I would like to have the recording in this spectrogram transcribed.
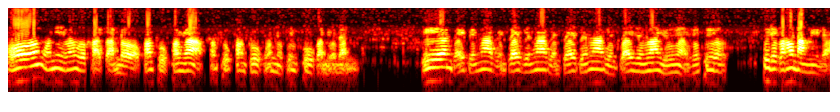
ของวันนี้มันว่าขาดการดอกความทุกข์ความยากความทุกข์ความทุกข์มันเป็นคู่กันอยู่นั่น เปลี่ยนไปเป็นมากเป็นใจเป็นมากเป็นใจเป็นมากเป็นใจเป็นมากอยู่เนี่ยก็คือคือจะก็เขาดังนี่แหละ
